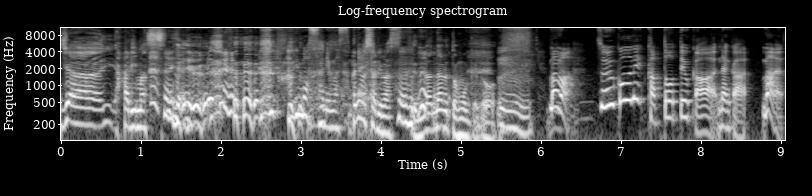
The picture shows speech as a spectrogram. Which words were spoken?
じゃあ貼ります。っていうあります。あります貼ります。貼りますってな なると思うけど、うん、まあまあそういうこのね葛藤っていうかなんかまあ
